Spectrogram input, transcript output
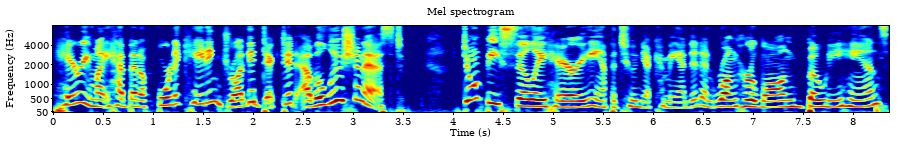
Harry might have been a fornicating, drug addicted evolutionist. Don't be silly, Harry, Aunt Petunia commanded and wrung her long, bony hands.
